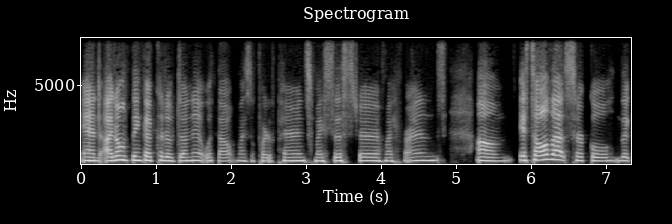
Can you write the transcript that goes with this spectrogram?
And I don't think I could have done it without my supportive parents, my sister, my friends. Um, it's all that circle that,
